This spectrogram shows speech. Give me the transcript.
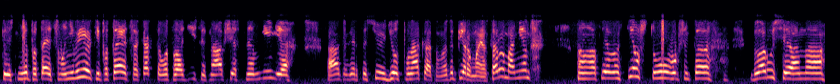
То есть не пытается маневрировать, не пытается как-то вот воздействовать на общественное мнение, а, как говорится, все идет по накатам. Это первый момент. Второй момент а, связан с тем, что, в общем-то, Белоруссия, она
